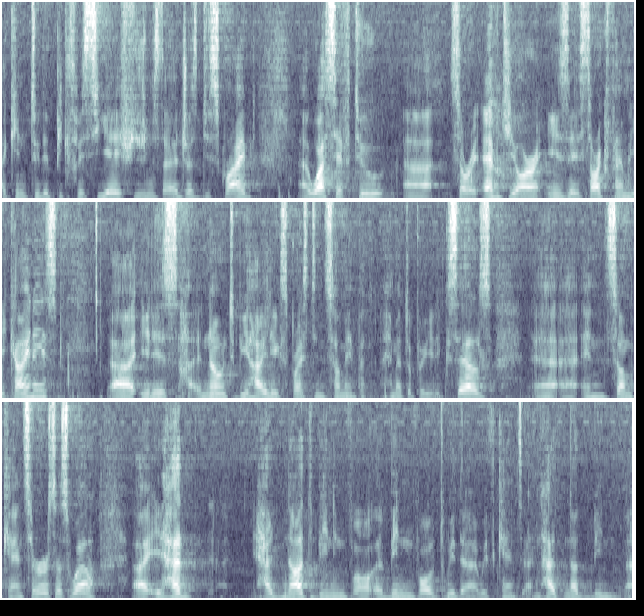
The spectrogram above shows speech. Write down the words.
akin to the PIK3CA fusions that I just described. Uh, WASF2, uh, sorry, FGR is a Src family kinase. Uh, it is known to be highly expressed in some hematopoietic cells and some cancers as well. it had had not been, invol uh, been involved with, uh, with cancer and had not been uh,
